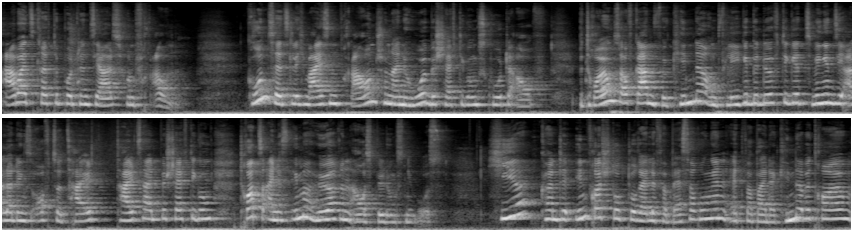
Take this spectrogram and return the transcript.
Arbeitskräftepotenzials von Frauen. Grundsätzlich weisen Frauen schon eine hohe Beschäftigungsquote auf. Betreuungsaufgaben für Kinder und Pflegebedürftige zwingen sie allerdings oft zur Teil Teilzeitbeschäftigung trotz eines immer höheren Ausbildungsniveaus. Hier könnte infrastrukturelle Verbesserungen, etwa bei der Kinderbetreuung,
